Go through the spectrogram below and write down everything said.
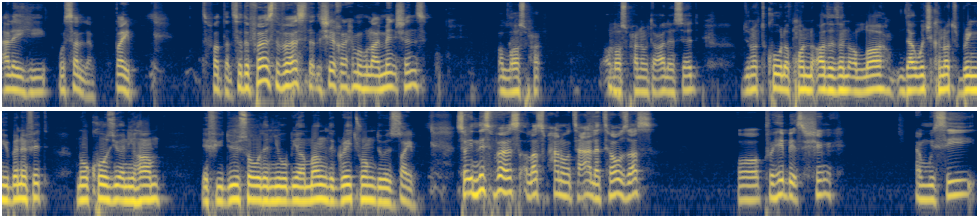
alaihi wasallam. طيب. تفضل. So the first verse that the Shaykh rahimahullah mentions Allah, subha- Allah subhanahu wa ta'ala said, Do not call upon other than Allah that which cannot bring you benefit nor cause you any harm. if you do so, then you will be among the great wrongdoers. So in this verse, Allah subhanahu wa ta'ala tells us or prohibits shirk and we see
